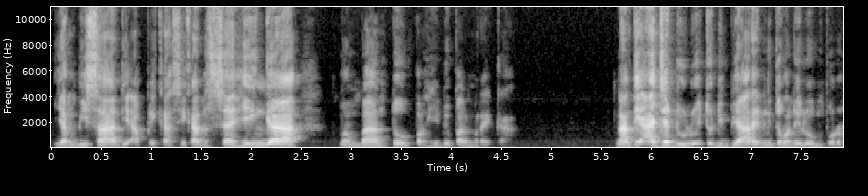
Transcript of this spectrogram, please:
yang bisa diaplikasikan sehingga membantu penghidupan mereka. Nanti aja dulu itu dibiarin itu mau dilumpur.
